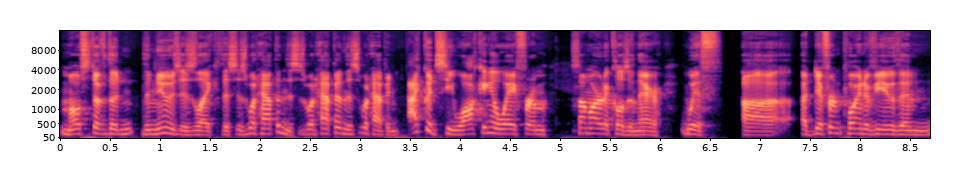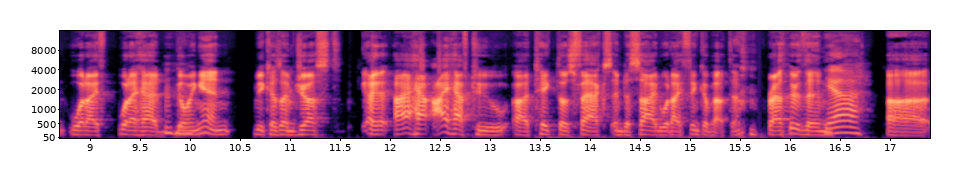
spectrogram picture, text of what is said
most of the the news is like this is what happened, this is what happened, this is what happened. I could see walking away from some articles in there with uh, a different point of view than what I what I had Mhm. going in because I'm just I, I have I have to uh, take those facts and decide what I think about them rather than Yeah. uh,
